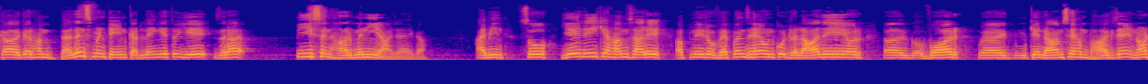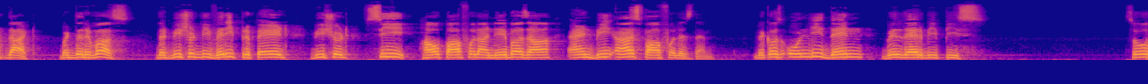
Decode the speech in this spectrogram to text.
کا اگر ہم بیلنس مینٹین کر لیں گے تو یہ ذرا پیس اینڈ ہارمنی آ جائے گا آئی مین سو یہ نہیں کہ ہم سارے اپنے جو ویپنز ہیں ان کو ڈلا دیں اور وار uh, uh, کے نام سے ہم بھاگ جائیں not that but the reverse that we should be very prepared we should see how powerful are neighbours and be as powerful as them because only then will there be peace so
